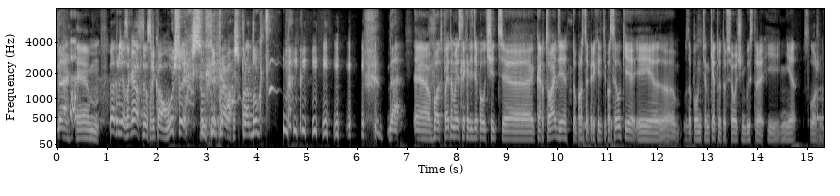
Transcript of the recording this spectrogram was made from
Да, эм, Да, друзья, заказывайте у нас рекламу. Лучшие шутки про ваш продукт. Да, Э, вот, поэтому если хотите получить э, карту Ади, то просто переходите по ссылке и э, заполните анкету, это все очень быстро и не сложно.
